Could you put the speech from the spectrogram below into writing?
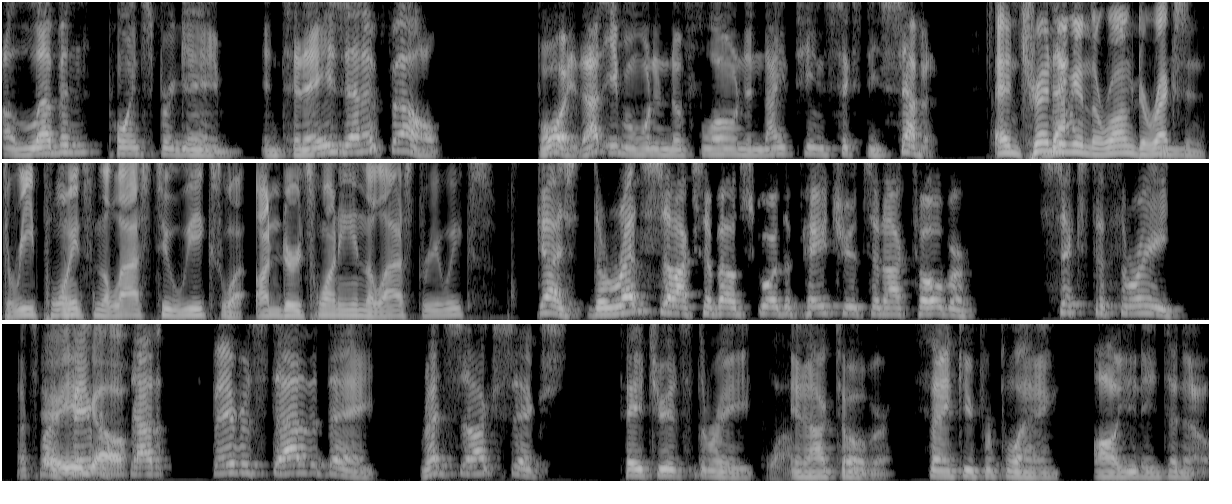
11 points per game in today's NFL, boy, that even wouldn't have flown in 1967. And trending that, in the wrong direction. Mm. Three points in the last two weeks. What, under 20 in the last three weeks? Guys, the Red Sox have outscored the Patriots in October, six to three. That's my favorite stat. Favorite stat of the day: Red Sox six, Patriots three wow. in October. Thank you for playing. All you need to know.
